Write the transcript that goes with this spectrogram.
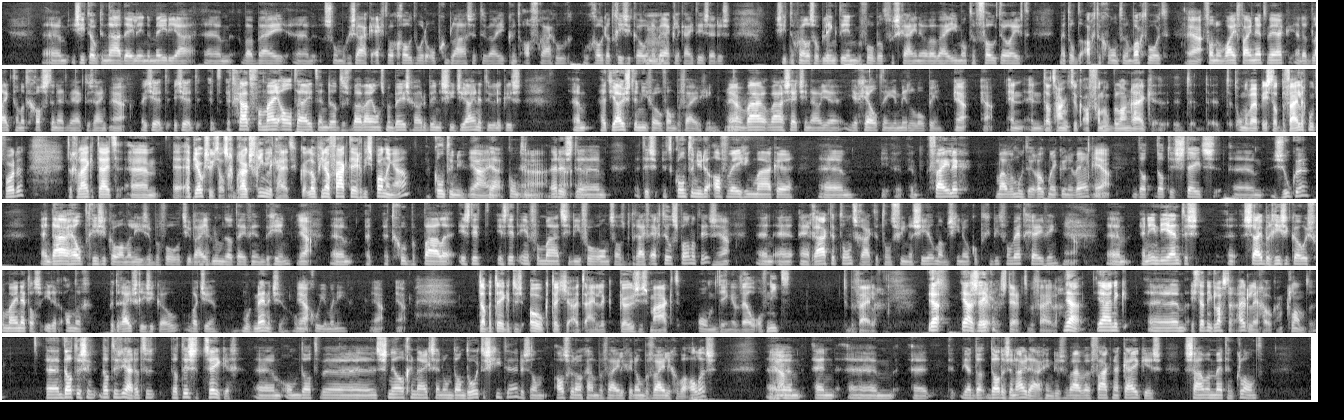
Um, je ziet ook de nadelen in de media, um, waarbij um, sommige zaken echt wel groot worden opgeblazen, terwijl je kunt afvragen hoe, hoe groot dat risico in de mm. werkelijkheid is. Hè. Dus je ziet nog wel eens op LinkedIn bijvoorbeeld verschijnen, waarbij iemand een foto heeft met op de achtergrond een wachtwoord ja. van een wifi-netwerk. En dat blijkt dan het gastennetwerk te zijn. Ja. Weet je, het, weet je het, het, het gaat voor mij altijd, en dat is waar wij ons mee bezighouden binnen CGI natuurlijk, is Um, het juiste niveau van beveiliging. Ja. Ja, waar, waar zet je nou je, je geld en je middelen op in? Ja, ja. En, en dat hangt natuurlijk af van hoe belangrijk het, het, het onderwerp is dat beveiligd moet worden. Tegelijkertijd um, heb je ook zoiets als gebruiksvriendelijkheid. Loop je nou vaak tegen die spanning aan? Continu. Ja, ja continu. He, dus de, um, het is het continu de afweging maken, veilig, maar we moeten er ook mee kunnen werken. Ja. Dat, dat is steeds zoeken. En daar helpt risicoanalyse bijvoorbeeld je bij. Ja. Ik noemde dat even in het begin. Ja. Um, het, het, goed bepalen, is dit, is dit informatie die voor ons als bedrijf echt heel spannend is? Ja. En, en, en, raakt het ons? Raakt het ons financieel, maar misschien ook op het gebied van wetgeving? Ja. Um, en in die end is uh, cyberrisico is voor mij net als ieder ander bedrijfsrisico wat je moet managen op ja. een goede manier. Ja, ja. Dat betekent dus ook dat je uiteindelijk keuzes maakt om dingen wel of niet te beveiligen. Ja, ja sterk, zeker. Sterk te beveiligen. Ja, ja en ik. Um, is dat niet lastig uitleggen ook aan klanten? Uh, dat, is een, dat, is, ja, dat, is, dat is het zeker. Um, omdat we snel geneigd zijn om dan door te schieten. Dus dan, als we dan gaan beveiligen, dan beveiligen we alles. Ja. Um, en uh, ja, dat, dat is een uitdaging. Dus waar we vaak naar kijken is, samen met een klant,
